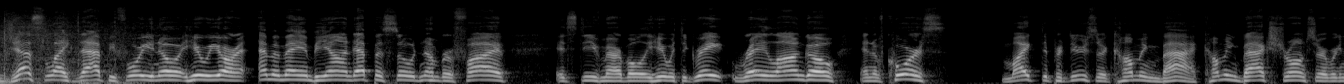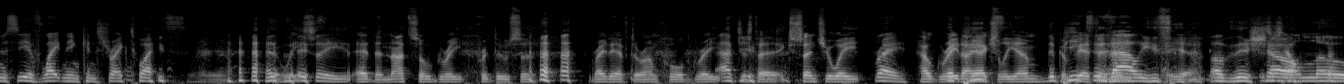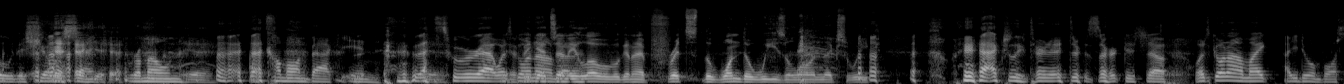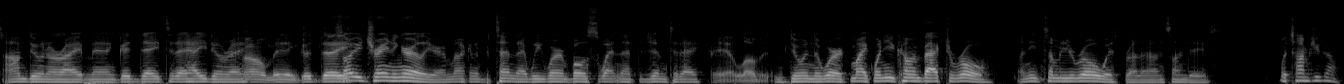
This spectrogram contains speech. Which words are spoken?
And just like that, before you know it, here we are at MMA and Beyond episode number five. It's Steve Maraboli here with the great Ray Longo. And of course, Mike, the producer, coming back, coming back strong, sir. We're going to see if lightning can strike oh. twice. Yeah. Can we say Ed, the not so great producer, right after I'm called great, After just to accentuate right? how great The I actually am The compared peaks to and him? valleys Yeah. of this This is how low the show sank, Yeah. Ramon. Yeah. Now come on back in. That's where we're at. What's if going it gets on? any brother? lower, we're gonna have Fritz the Wonder Weasel on next week. we actually turn it into a circus show. What's going on, Mike? How you doing, boss? I'm doing all right, man. Good day today. How you doing, Ray? oh man, good day. Saw you training earlier. I'm not going to pretend that we weren't both sweating at the gym today. Yeah, love it. I'm doing the work. Mike, when are you coming back to roll? I need somebody to roll with, brother, on Sundays. What time do you go?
